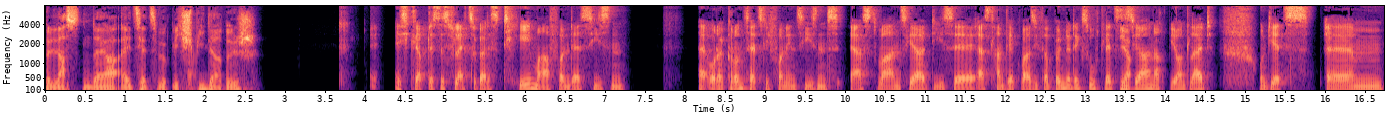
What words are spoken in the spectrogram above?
belastender als jetzt wirklich spielerisch. Ich glaube, das ist vielleicht sogar das Thema von der Season äh, oder grundsätzlich von den Seasons. Erst waren es ja diese, erst haben wir quasi Verbündete gesucht letztes ja. Jahr nach Beyond Light und jetzt ähm,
